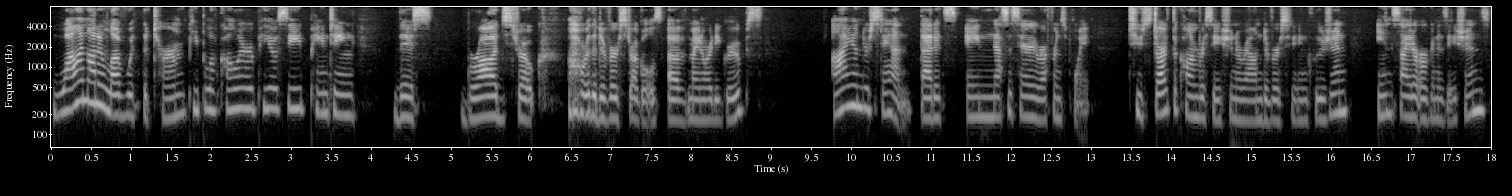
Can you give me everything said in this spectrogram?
while I'm not in love with the term people of color or POC, painting this broad stroke over the diverse struggles of minority groups, I understand that it's a necessary reference point to start the conversation around diversity and inclusion inside our organizations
